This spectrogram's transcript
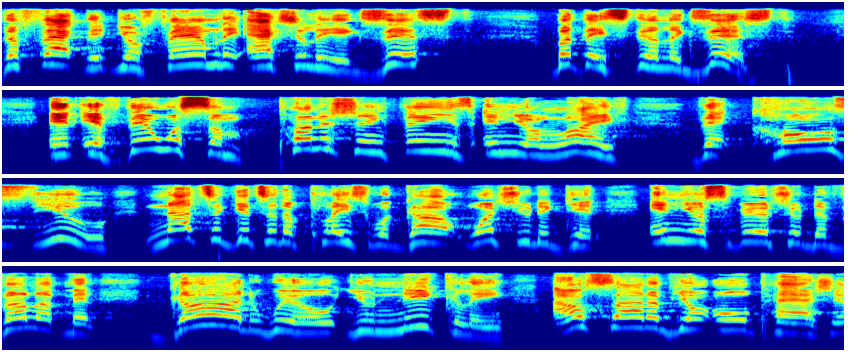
the fact that your family actually exists, but they still exist. And if there were some punishing things in your life that caused you not to get to the place where God wants you to get in your spiritual development, God will uniquely, outside of your own passion,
